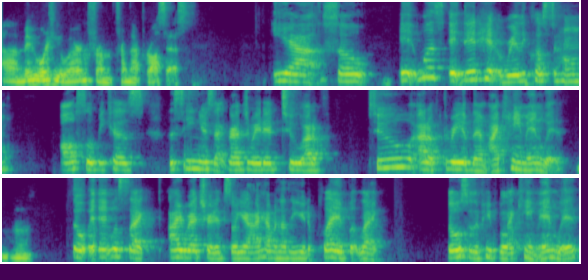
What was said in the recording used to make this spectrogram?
um, maybe what have you learned from from that process yeah so it was it did hit really close to home also because the seniors that graduated two out of two out of three of them i came in with mm-hmm. so it was like i redshirted so yeah i have another year to play but like those are the people I came in with.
